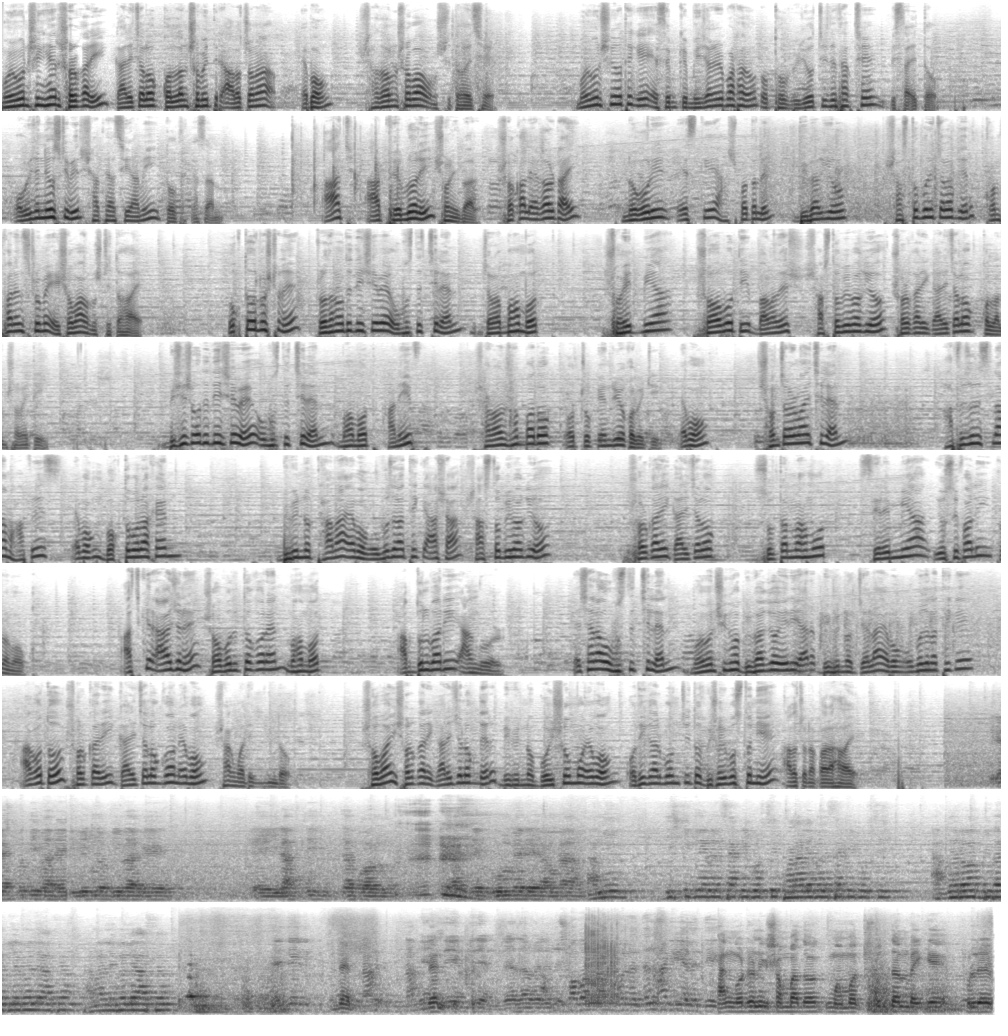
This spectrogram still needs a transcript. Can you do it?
ময়মনসিংহের সরকারি গাড়ি চালক কল্যাণ সমিতির আলোচনা এবং সাধারণ সভা অনুষ্ঠিত হয়েছে। ময়মনসিংহ থেকে এস এম কে মিজানের পাঠানো তথ্য ভিডিওচিতে থাকছে বিস্তারিত। অভিযান নিউজ টিভির সাথে আছি আমি তৌফিক হাসান। আজ আট ফেব্রুয়ারি, শনিবার, সকাল এগারোটায় নগরীর এসকে হাসপাতালের বিভাগীয় স্বাস্থ্য পরিচালকের কনফারেন্স রুমে এই সভা অনুষ্ঠিত হয়। উক্ত অনুষ্ঠানে প্রধান অতিথি হিসেবে উপস্থিত ছিলেন জনাব মোহাম্মদ শহীদ মিয়া সভাপতি বাংলাদেশ স্বাস্থ্য বিভাগীয় সরকারি গাড়ি চালক কল্যাণ সমিতি। বিশেষ অতিথি হিসেবে উপস্থিত ছিলেন মোহাম্মদ হানিফ, সাধারণ সম্পাদক অত্র কেন্দ্রীয় কমিটি এবং সঞ্চালনায় ছিলেন হাফিজুল ইসলাম হাফিজ এবং বক্তব্য রাখেন বিভিন্ন থানা এবং উপজেলা থেকে আসা স্বাস্থ্য বিভাগীয় সরকারি গাড়ি চালক সুলতান মাহমুদ, সেলিম মিয়া, ইউসুফ আলী প্রমুখ। আজকের আয়োজনে সভাপতিত্ব করেন মোহাম্মদ আব্দুল বারী আঙ্গুর। এছাড়াও উপস্থিত ছিলেন ময়মনসিংহ বিভাগীয় এরিয়ার বিভিন্ন জেলা এবং উপজেলা থেকে আগত সরকারি গাড়ি চালকগণ এবং সাংবাদিকবৃন্দ। সবাই সরকারি গাড়ি চালকদের বিভিন্ন বৈষম্য এবং অধিকার বঞ্চিত বিষয়বস্তু নিয়ে আলোচনা করা হয়। বৃহস্পতিবারে বিভিন্ন বিভাগে এই রাত্রি যাপন রাত্রে ঘুম মেরে আমরা। আমি ডিস্ট্রিক্ট লেভেলে চাকরি করছি থানা লেভেলে চাকরি করছি। আপনারাও বিভাগ লেভেলে আছেন থানা লেভেলে আছেন। সাংগঠনিক সম্পাদক মোহাম্মদ সুলতান ভাইকে ফুলের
